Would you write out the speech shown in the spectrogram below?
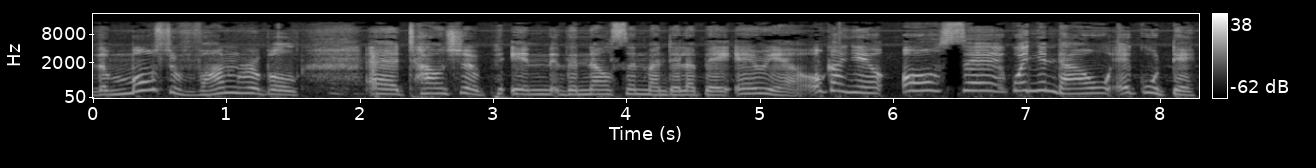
the most vulnerable uh, township in the nelson mandela bay area okanye ose kwenye ekude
